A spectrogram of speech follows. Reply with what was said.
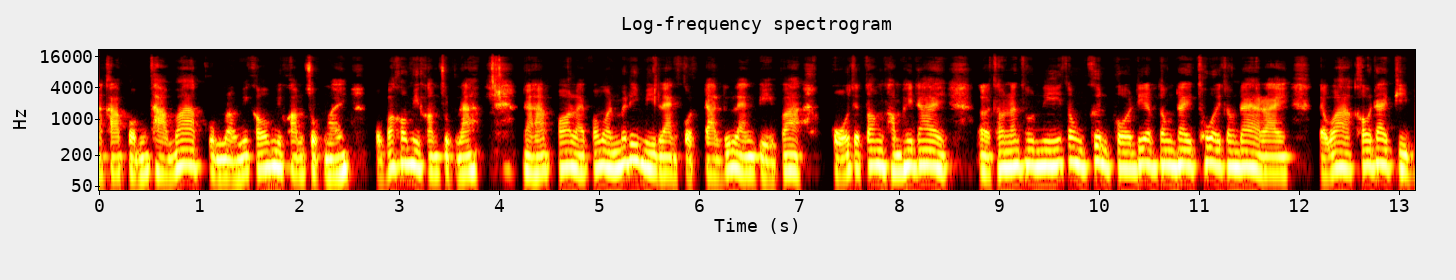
นะครับผมถามว่ากลุ่มเหล่านี้เขามีความสุขไหมผมว่าเขามีความสุขนะนะฮะเพราะอะไรเพราะมันไม่ได้มีแรงกดดันหรือแรงบีบว่าโหจะต้องทำให้ได้เออเท่านั้นเท่านี้ต้องขึ้นโพเดียมต้องได้ถ้วยต้องได้อะไร แต่ว่าเขาได้ PB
